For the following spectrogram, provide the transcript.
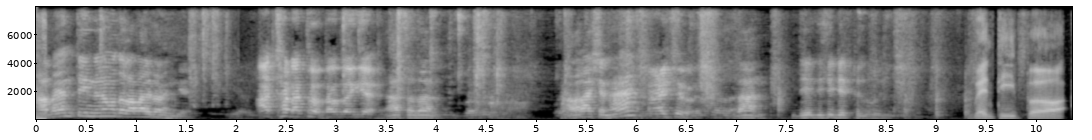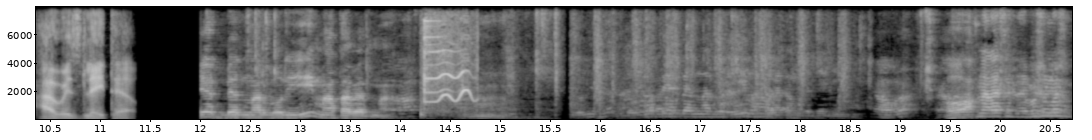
খাবেন তিন দিনের মতো ভালো হয়ে যাবেন গে। আচ্ছা ডাক্তার তাও যাই গিয়ে আচ্ছা যান। আবার আসেন হ্যাঁ? আচ্ছা যান দিয়ে দিছি ডেট ফেলব 24 hours later. পেট বেদনার বড়ি মাথা বেদনা। ও আপনারা আছেন বসুন বসুন।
